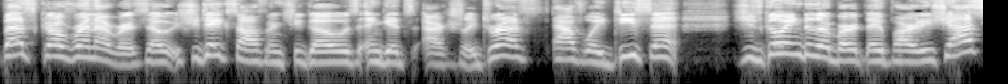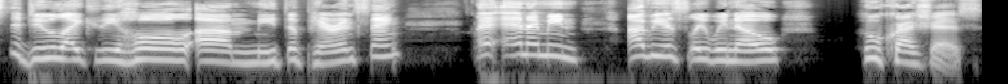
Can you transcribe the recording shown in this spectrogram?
Best girlfriend ever. So she takes off and she goes and gets actually dressed halfway decent. She's going to their birthday party. She has to do like the whole um meet the parents thing. And, and i mean obviously we know who crush is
